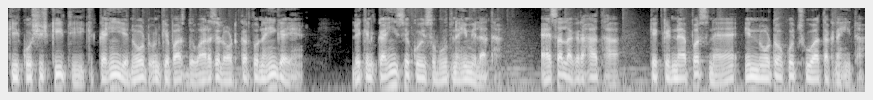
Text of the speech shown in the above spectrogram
की कोशिश की थी कि कहीं ये नोट उनके पास दोबारा से लौट कर तो नहीं गए हैं, लेकिन कहीं से कोई सबूत नहीं मिला था। ऐसा लग रहा था कि किडनैपर्स ने इन नोटों को छुआ तक नहीं था।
